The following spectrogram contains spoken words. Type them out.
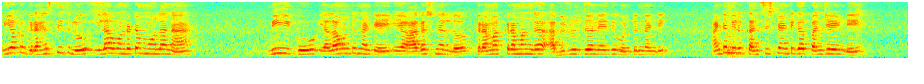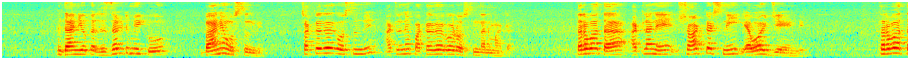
మీ యొక్క గ్రహస్థితులు ఇలా ఉండటం మూలన మీకు ఎలా ఉంటుందంటే ఈ ఆగస్ట్ నెలలో క్రమక్రమంగా అభివృద్ధి అనేది ఉంటుందండి. అంటే మీరు కన్సిస్టెంట్గా పనిచేయండి. దాని యొక్క రిజల్ట్ మీకు బాగానే వస్తుంది. చక్కగా వస్తుంది అట్లనే పక్కగా కూడా వస్తుంది అనమాట తర్వాత అట్లనే షార్ట్ కట్స్ని అవాయిడ్ చేయండి. తర్వాత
